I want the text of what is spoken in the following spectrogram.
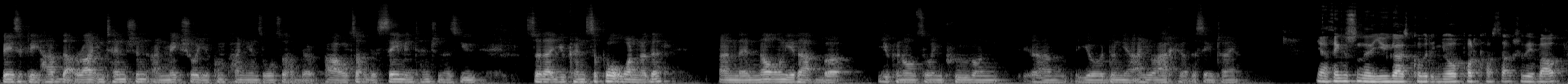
basically have that right intention and make sure your companions also have the also have the same intention as you, so that you can support one another. And then not only that, but you can also improve on um, your dunya and your akhirah at the same time. Yeah, I think it's something that you guys covered in your podcast actually about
